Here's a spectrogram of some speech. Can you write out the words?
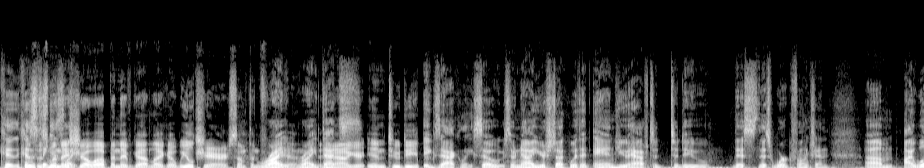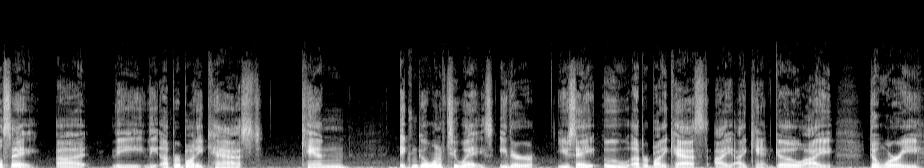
cuz This the is when is they like, show up and they've got like a wheelchair or something for Right, you. and- right, and now you're in too deep. Exactly. So so now you're stuck with it, and you have to to do this this work function. Um, I will say, uh, the the upper body cast can it can go one of two ways. Either you say, "Ooh, upper body cast, I I can't go. I don't worry.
